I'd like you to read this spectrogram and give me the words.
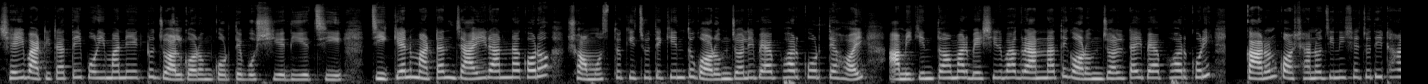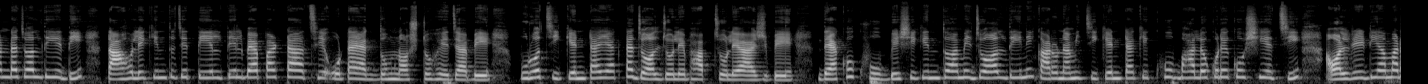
সেই বাটিটাতেই পরিমাণে একটু জল গরম করতে বসিয়ে দিয়েছি। চিকেন, মাটন যাই রান্না করো, সমস্ত কিছুতে কিন্তু গরম জলই ব্যবহার করতে হয়। আমি কিন্তু আমার বেশিরভাগ রান্নাতে গরম জলটাই ব্যবহার করি। কারণ কষানো জিনিসে যদি ঠান্ডা জল দিয়ে দিই, তাহলে কিন্তু যে তেল তেল ব্যাপারটা আছে, ওটা একদম নষ্ট হয়ে যাবে। পুরো চিকেনটাই একটা জল জলে ভাব চলে আসবে। দেখো, খুব বেশি কিন্তু আমি জল দিইনি, কারণ আমি চিকেনটাকে খুব ভালো করে কষিয়েছি। অলরেডি আমার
